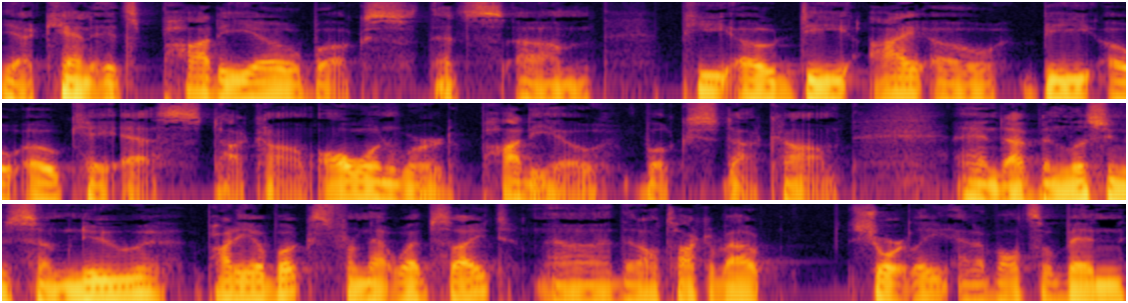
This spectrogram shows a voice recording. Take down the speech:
Yeah, Ken, it's Podio Books. That's um, P O D I O B O O K S dot com. All one word, Books dot com. And I've been listening to some new Podio books from that website uh, that I'll talk about shortly. And I've also been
